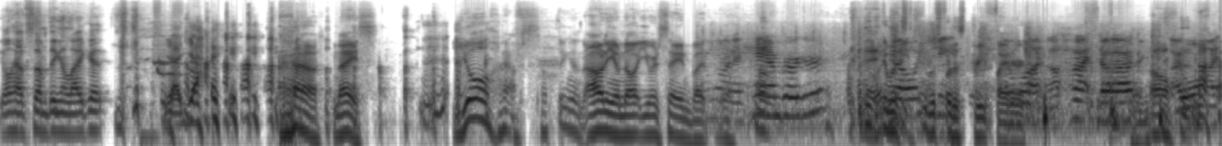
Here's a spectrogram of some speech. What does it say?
You'll have something and like it. yeah, yeah. nice. You'll have something. I don't even know what you were saying, but I want a hamburger. It was, it was for the Street Fighter. I Fighter. want a hot dog. Oh. I want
